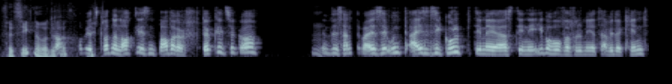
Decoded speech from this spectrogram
Fritz Egner war das? Ja, habe ich jetzt gerade noch nachgelesen, Barbara Stöckel sogar, hm. interessanterweise, und Eisi Gulb, den man ja aus den Eberhofer-Filmen jetzt auch wieder kennt,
